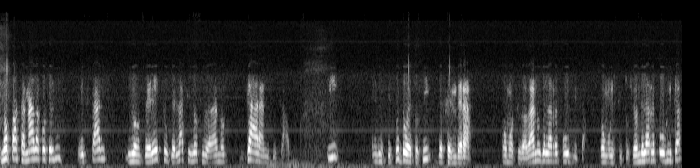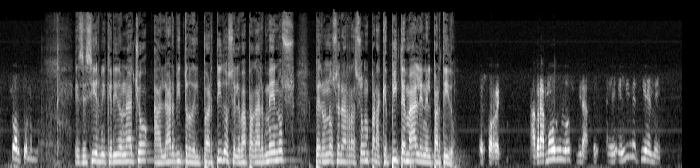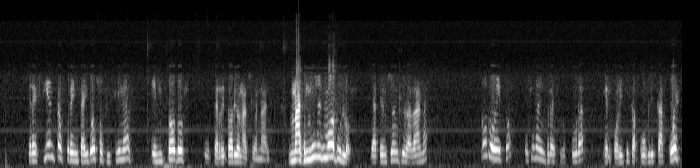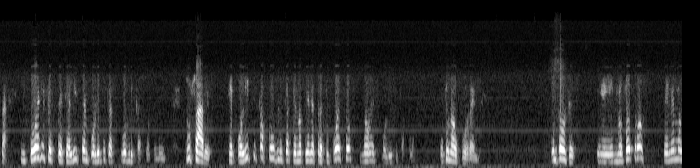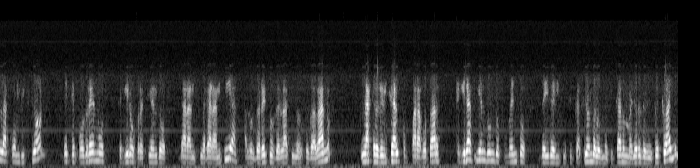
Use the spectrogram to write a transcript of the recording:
No pasa nada, José Luis, están los derechos de las y los ciudadanos garantizados. Y el instituto, eso sí, defenderá como ciudadanos de la República, como institución de la República, su autonomía. Es decir, mi querido Nacho, al árbitro del partido se le va a pagar menos, pero no será razón para que pite mal en el partido. Es correcto. Habrá módulos. Mira, eh, eh, el INE tiene 332 oficinas en todo el territorio nacional, más mil módulos de atención ciudadana. Todo eso es una infraestructura en política pública cuesta. Y tú eres especialista en políticas públicas, José Luis. Tú sabes que política pública que no tiene presupuesto no es política pública, es una ocurrencia. Entonces, eh, nosotros tenemos la convicción de que podremos seguir ofreciendo la garantía a los derechos de las y los ciudadanos. La credencial para votar seguirá siendo un documento de identificación de los mexicanos mayores de 18 años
